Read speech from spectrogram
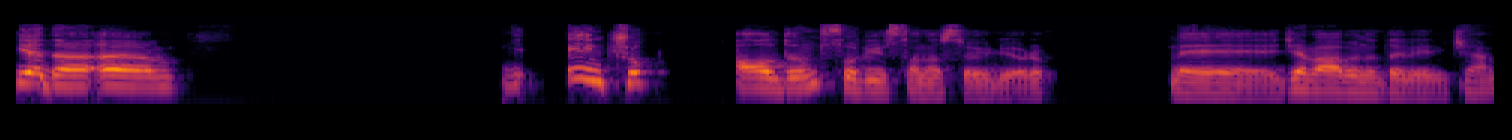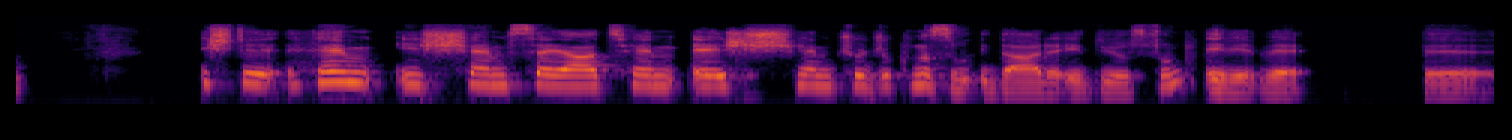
Ya da e, en çok aldığım soruyu sana söylüyorum. E, cevabını da vereceğim. İşte hem iş hem seyahat hem eş hem çocuk nasıl idare ediyorsun evi ve e,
